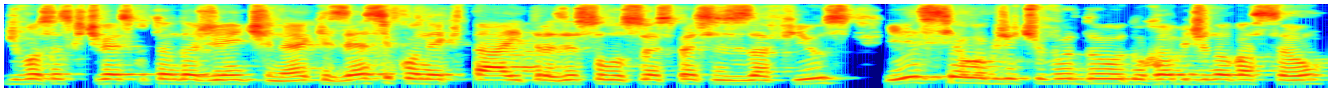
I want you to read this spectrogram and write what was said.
de vocês que estiver escutando a gente, né, quiser se conectar e trazer soluções para esses desafios, esse é o objetivo do, do Hub de Inovação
